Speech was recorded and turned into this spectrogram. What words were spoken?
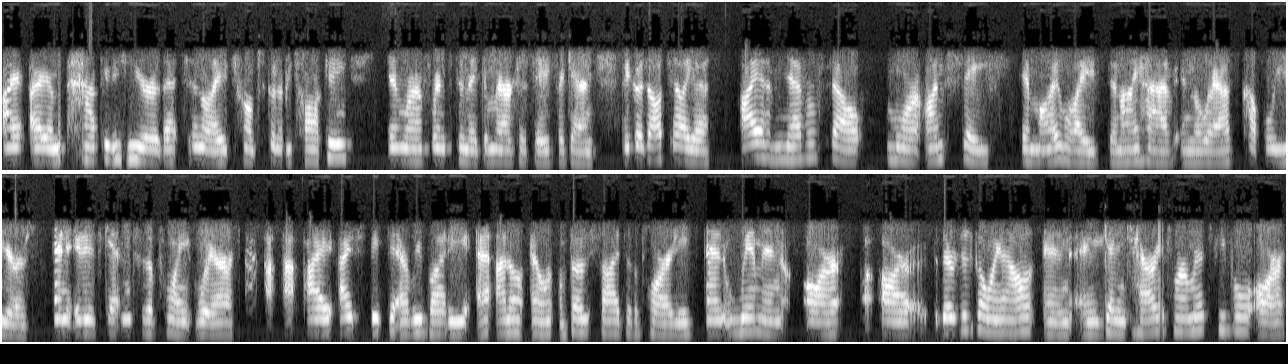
I, I am happy to hear that tonight Trump's going to be talking in reference to make America safe again because I'll tell you, I have never felt more unsafe in my life than I have in the last couple of years. And it is getting to the point where I, I, I speak to everybody I don't, on both sides of the party, and women are are they're just going out and, and getting carry permits. People are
